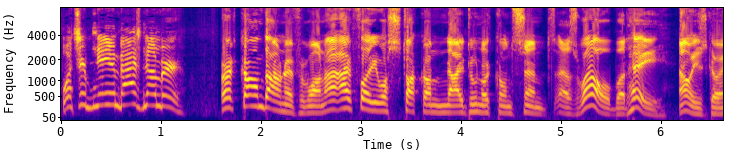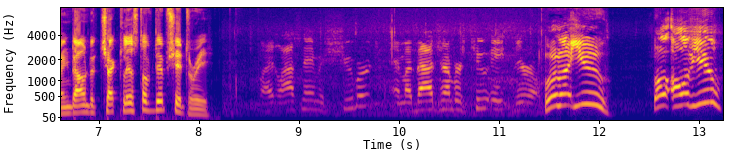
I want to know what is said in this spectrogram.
What's your name and badge number? Alright, calm down, everyone. I, I thought he was stuck on I do not consent as well, but hey, now he's going down the checklist of dipshittery. My last name is Schubert and my badge number is two eight zero. What about you? Well, all of you?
